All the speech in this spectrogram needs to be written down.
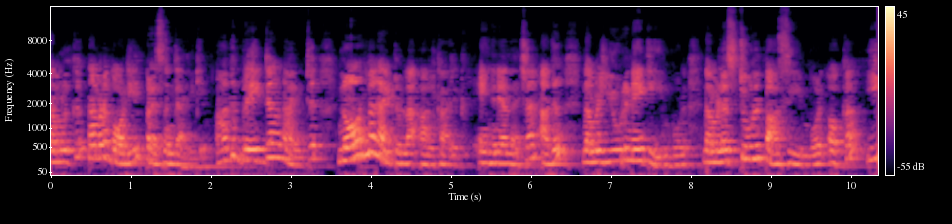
നമ്മൾക്ക് നമ്മുടെ ബോഡിയിൽ പ്രസന്റ് ആയിരിക്കും. അത് ബ്രേക്ക് ഡൗൺ ആയിട്ട് നോർമൽ ആയിട്ടുള്ള ആൾക്കാർക്ക് എങ്ങനെയാന്ന് വെച്ചാൽ അത് നമ്മൾ യൂറിനേറ്റ് ചെയ്യുമ്പോൾ നമ്മൾ സ്റ്റൂൾ പാസ് ചെയ്യുമ്പോൾ ഒക്കെ ഈ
